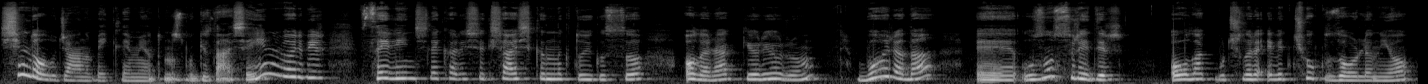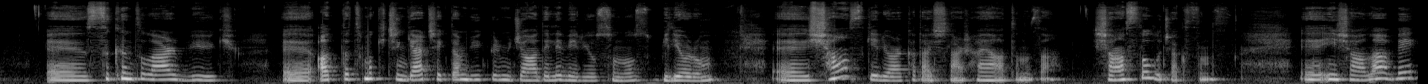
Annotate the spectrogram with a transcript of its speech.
şimdi olacağını beklemiyordunuz bu güzel şeyin. Böyle bir sevinçle karışık şaşkınlık duygusu olarak görüyorum. Bu arada eee, uzun süredir Oğlak burçları evet çok zorlanıyor. Eee, sıkıntılar büyük. Eee, atlatmak için gerçekten büyük bir mücadele veriyorsunuz biliyorum. Eee, şans geliyor arkadaşlar hayatınıza. Şanslı olacaksınız. Ee, inşallah ve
